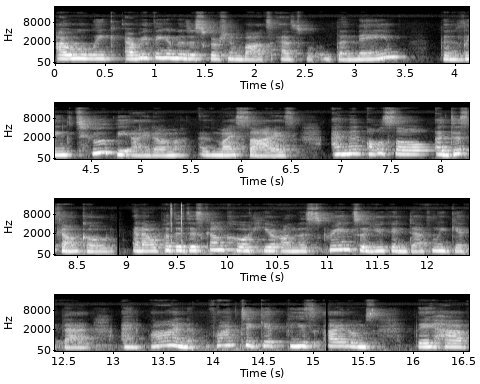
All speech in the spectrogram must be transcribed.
I will link everything in the description box as the name, the link to the item, and my size, and then also a discount code. And I will put the discount code here on the screen so you can definitely get that and run, run to get these items. They have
